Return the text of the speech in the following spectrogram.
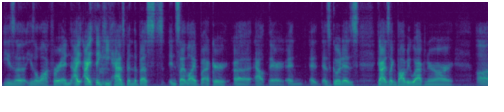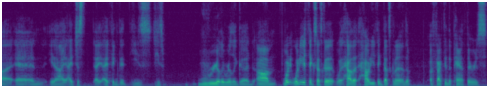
He's a he's a lock for it, and I, I think he has been the best inside linebacker uh, out there, and, and as good as guys like Bobby Wagner are, uh, and you know I, I just I, I think that he's he's really really good. Um, what what do you think that's gonna how that how do you think that's gonna end up affecting the Panthers?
